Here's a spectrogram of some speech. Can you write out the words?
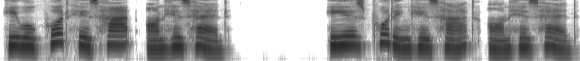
He will put his hat on his head. He is putting his hat on his head.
